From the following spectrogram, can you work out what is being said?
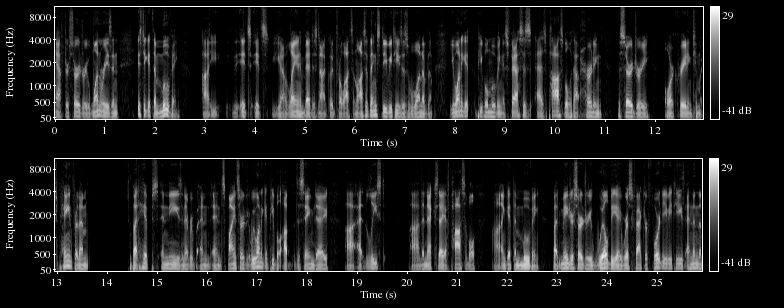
after surgery. One reason is to get them moving. Uh, it's it's you know laying in bed is not good for lots and lots of things. DVTs is one of them. You want to get people moving as fast as as possible without hurting the surgery or creating too much pain for them but hips and knees and every and, and spine surgery we want to get people up the same day uh, at least uh, the next day if possible uh, and get them moving. But major surgery will be a risk factor for dvts and then the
